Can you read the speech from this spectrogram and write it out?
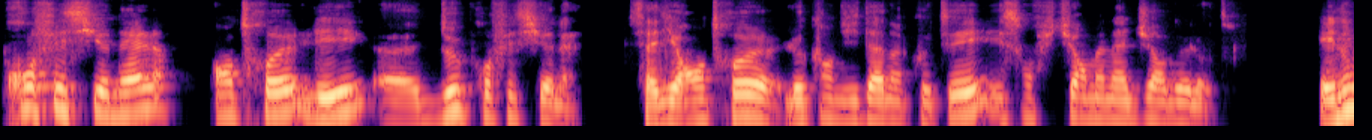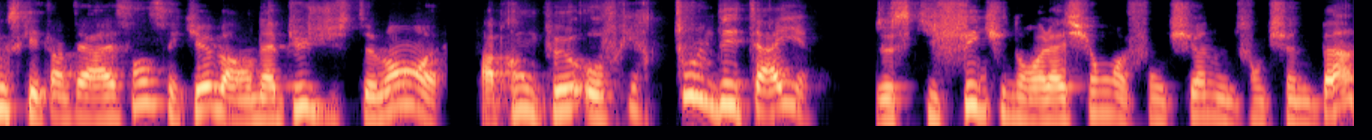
professionnelle entre les euh, deux professionnels, c'est-à-dire entre le candidat d'un côté et son futur manager de l'autre. Et donc, ce qui est intéressant, c'est que bah, on a pu justement, euh, après, on peut offrir tout le détail de ce qui fait qu'une relation euh, fonctionne ou ne fonctionne pas.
